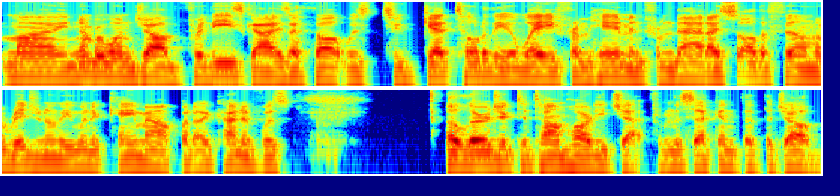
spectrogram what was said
my number one job for these guys, I thought, was to get totally away from him and from that. I saw the film originally when it came out, but I kind of was allergic to Tom Hardy chat from the second that the job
